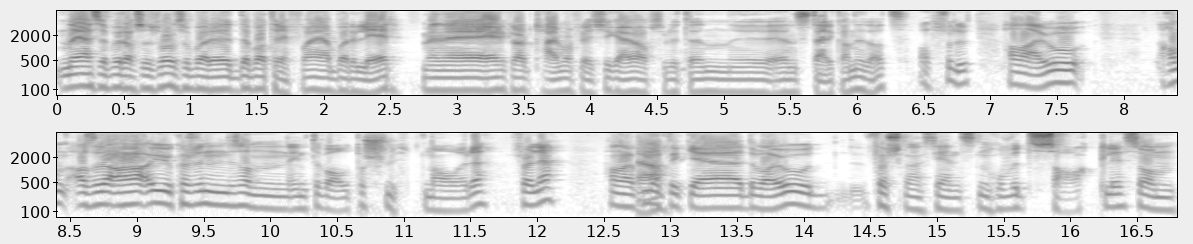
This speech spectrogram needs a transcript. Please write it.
Når jeg ser på Rasmus Wold, så bare det bare treffer meg, jeg bare ler. Men eh, helt klart, Herman Flesvig er jo absolutt en, en sterk kandidat. absolutt. Han er jo han, altså, han har jo kanskje en sånn intervall på slutten av året, føler jeg. Han har på en Ja. måte ikke Det var jo førstegangstjenesten hovedsakelig som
